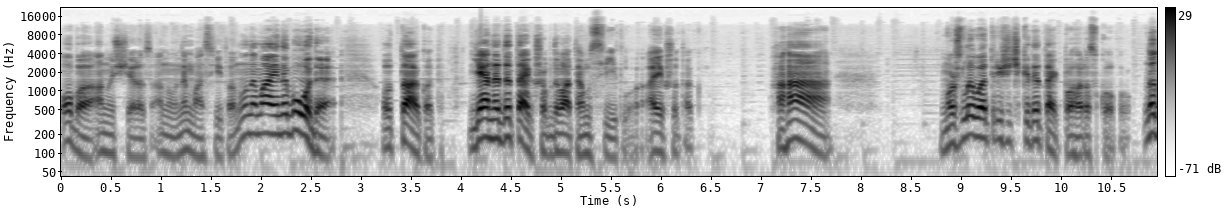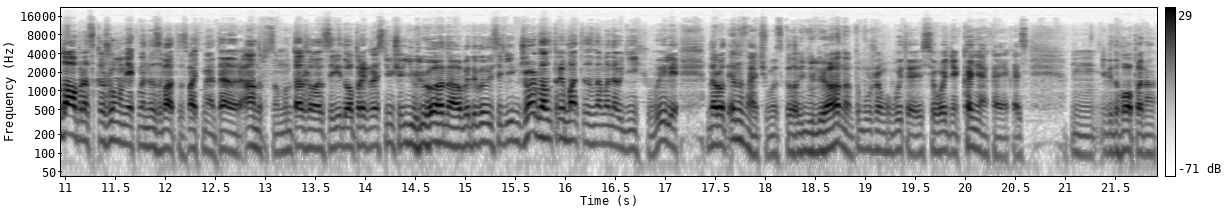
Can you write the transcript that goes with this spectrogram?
Оба, ану ще раз, ану, нема світла. Ну нема і не буде. От так от. Я не детек, щоб давати вам світло. А якщо так? Ха-ха. Можливо, трішечки детек по гороскопу. Ну добре, скажу вам, як мене звати. Звати мене Тейлор Андерсон. Монтажила це відео прекраснюча Юліана. А Ви дивилися Geek Journal, тримати з нами на одній хвилі. Народ, я не знаю, чому я сказав Юліана, тому що, мабуть, сьогодні коняка якась відгопана.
